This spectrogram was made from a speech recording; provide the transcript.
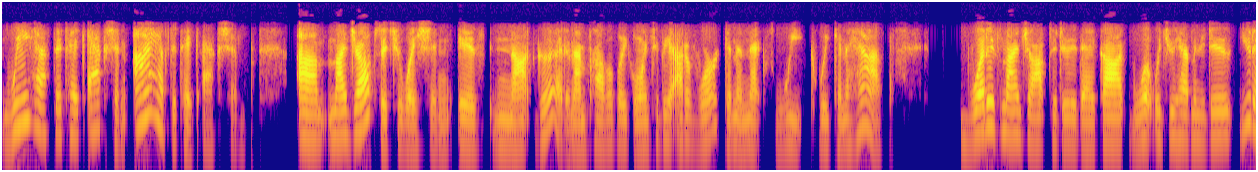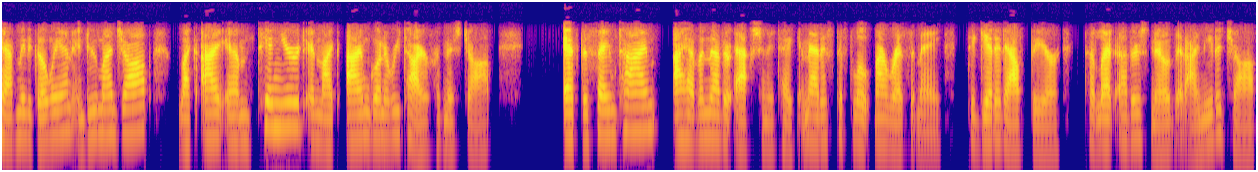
We have to take action. I have to take action um, my job situation is not good, and I'm probably going to be out of work in the next week, week and a half. What is my job to do today? God, what would you have me to do? You'd have me to go in and do my job like I am tenured and like I'm going to retire from this job. At the same time, I have another action to take, and that is to float my resume, to get it out there, to let others know that I need a job.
